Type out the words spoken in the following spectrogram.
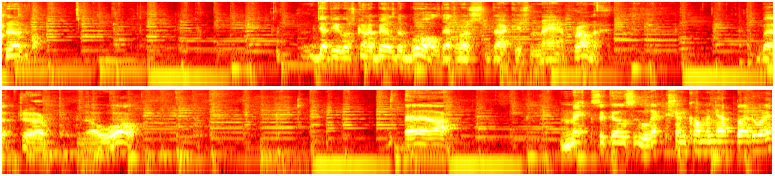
said that he was gonna build a wall. That was like his main promise. But uh, no wall. Uh, Mexico's election coming up, by the way.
